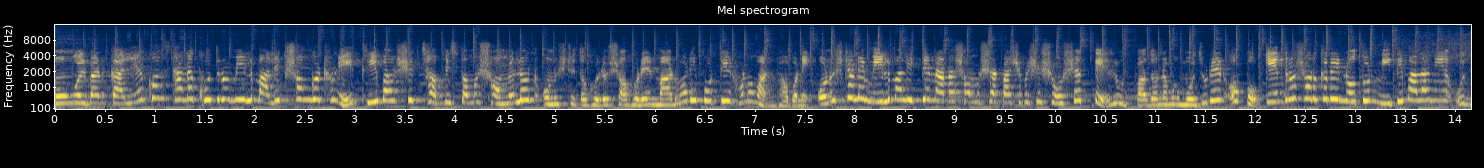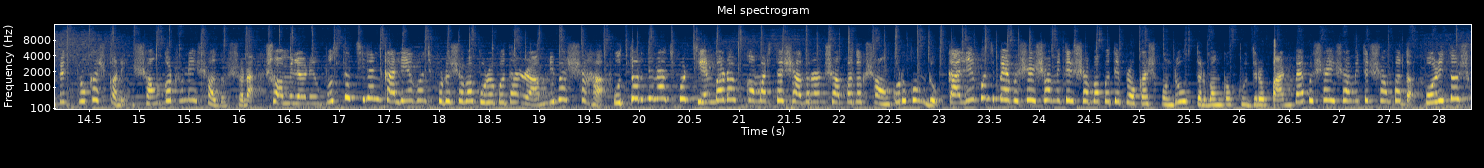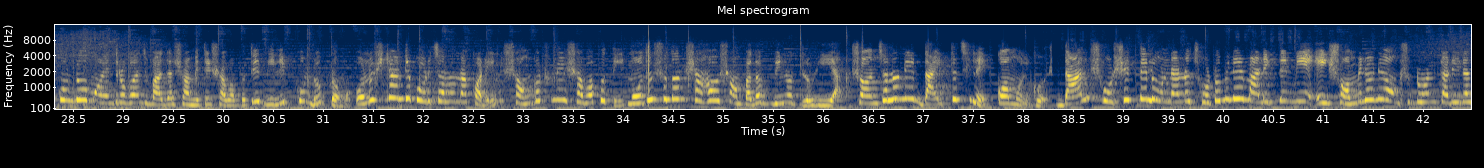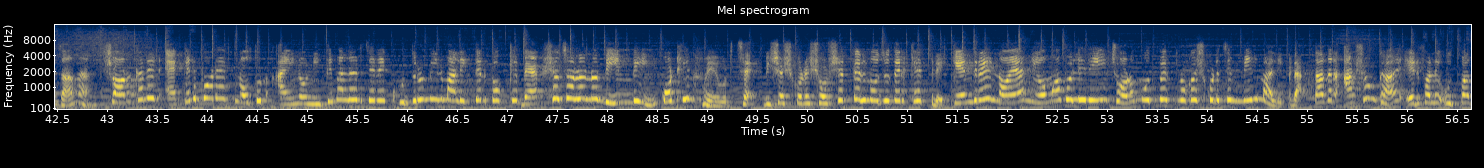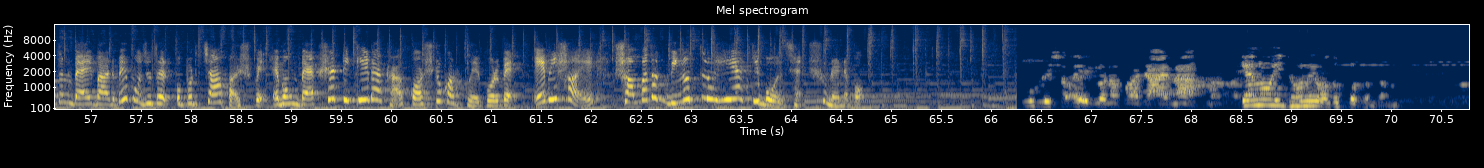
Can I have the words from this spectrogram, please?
মঙ্গলবার কালিয়াগঞ্জ থানা ক্ষুদ্র মিল মালিক সংগঠনে ত্রিবার্ষিক ছাব্বিশতম সম্মেলন অনুষ্ঠিত হল শহরের মারোয়ারিপট্টির হনুমান ভবনে। অনুষ্ঠানে মিল মালিকদের নানা সমস্যার পাশাপাশি সর্ষের তেল, উৎপাদন এবং মজুরের ওপর কেন্দ্র সরকারের নতুন নীতিমালা নিয়ে উদ্বেগ প্রকাশ করেন সংগঠনের সদস্যরা। সম্মেলনে উপস্থিত ছিলেন কালিয়াগঞ্জ পুরসভা পুরপ্রধান রামনিবাস সাহা, উত্তর দিনাজপুর চেম্বার অব কমার্সের সাধারণ সম্পাদক শঙ্কর কুণ্ডু, কালিয়াগঞ্জ ব্যবসায়ী সমিতির সভাপতি প্রকাশ কুণ্ডু, উত্তরবঙ্গ ক্ষুদ্র পাট ব্যবসায়ী সমিতির সম্পাদক পরিতোষ কুণ্ডু, মহেন্দ্রগঞ্জ বাজার সমিতির সভাপতি দিলীপ কুণ্ডু প্রমুখ। অনুষ্ঠানটি পরিচালনা করেন সংগঠনের সভাপতি মধুসূদন সাহা ও সম্পাদক বিনোদ লোহিয়া। সঞ্চালনের দায়িত্বে ছিলেন কমল ঘোষ। ডাল, সর্ষের তেল অন্যান্য ছোট মিলের মালিকদের নিয়ে এই সম্মেলনে অংশগ্রহণকারীরা জানান, সরকারের একের পর এক নতুন আইন ও নীতিমালার জেরে ক্ষুদ্র মিল মালিকদের পক্ষে ব্যবসা চালানো দিন দিন কঠিন হয়ে উঠছে। বিশেষ করে সর্ষের তেল মজুদের ক্ষেত্রে কেন্দ্রের নয়া নিয়মাবলী নিয়ে চরম উদ্বেগ প্রকাশ করেছেন মিল মালিকরা। তাদের আশঙ্কা, এর ফলে উৎপাদন ব্যয় বাড়বে, মজুদের উপর চাপ আসবে এবং ব্যবসা টিকিয়ে রাখা কষ্টকর হয়ে পড়বে। এ বিষয়ে সম্পাদক বিনোদ লোহিয়া কি বলছেন শুনে নেব। না। কেন এই ধরনের অধঃপতনটা?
